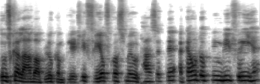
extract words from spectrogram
तो उसका लाभ आप लोग कंप्लीटली फ्री ऑफ़ कॉस्ट में उठा सकते हैं। अकाउंट ओपनिंग भी फ्री है।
